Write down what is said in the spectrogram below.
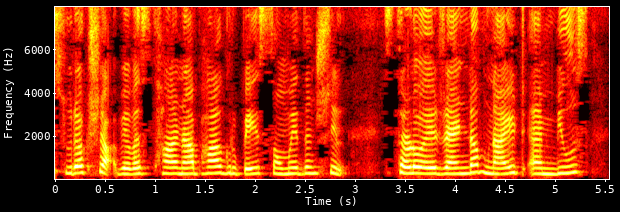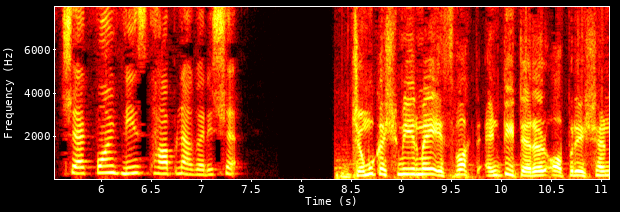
સુરક્ષા વ્યવસ્થાના ભાગરૂપે સંવેદનશીલ સ્થળોએ રેન્ડમ નાઇટ એમ્બ્યુસ ચેકપોઇન્ટની સ્થાપના કરી છે जम्मू कश्मीर में इस वक्त एंटी टेरर ऑपरेशन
